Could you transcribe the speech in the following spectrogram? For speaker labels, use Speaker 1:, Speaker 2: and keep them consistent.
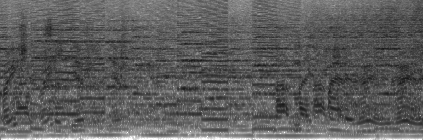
Speaker 1: vibrations are different. Not like planet Earth.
